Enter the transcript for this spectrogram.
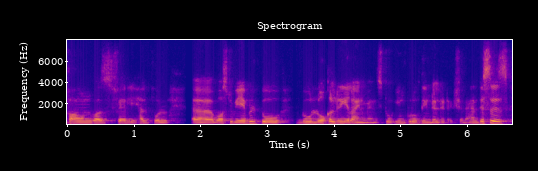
found was fairly helpful uh, was to be able to do local realignments to improve the indel detection. And this is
